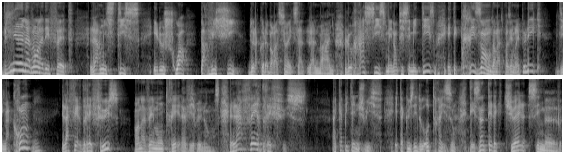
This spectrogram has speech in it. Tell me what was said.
bien avant la défaite, l'armistice et le choix par Vichy de la collaboration avec l'Allemagne. Le racisme et l'antisémitisme étaient présents dans la Troisième République, dit Macron. L'affaire Dreyfus en avait montré la virulence. L'affaire Dreyfus. Un capitaine juif est accusé de haute trahison. Des intellectuels s'émeuvent.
